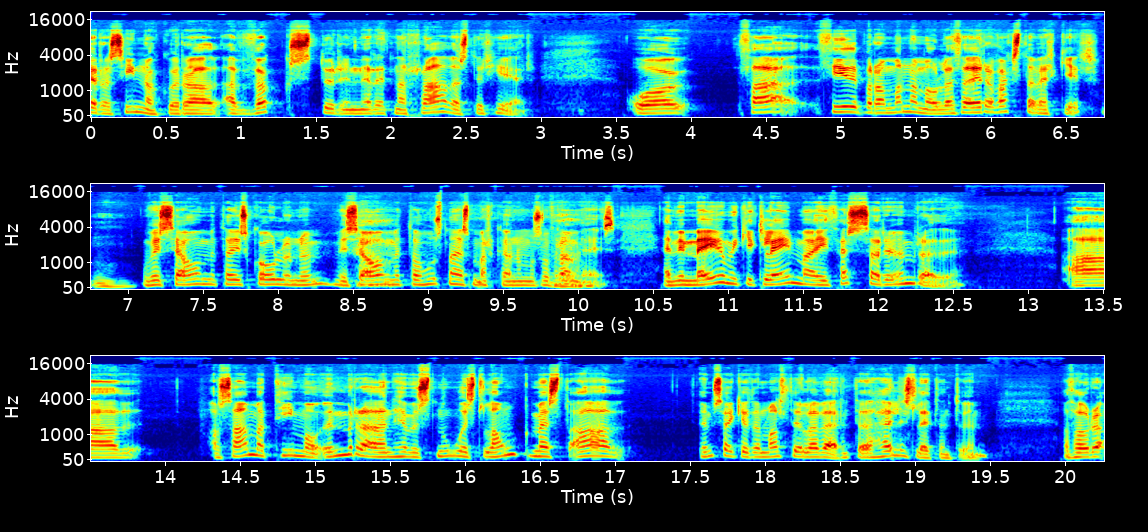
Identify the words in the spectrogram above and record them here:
er að sína okkur að, að vöxturinn er einna hraðastur hér og það þýðir bara á mannamála að það eru að vakstaverkir mm. og við sjáum þetta í skólunum, við sjáum ja. þetta á húsnæðismarkanum og svo framhegis, ja. en við megum ekki gleyma í þessari umræðu að á sama tíma og umræðan hefur snúist langmest að umsækjatum alltíðulega vernd eða hælisleitendum að þá eru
